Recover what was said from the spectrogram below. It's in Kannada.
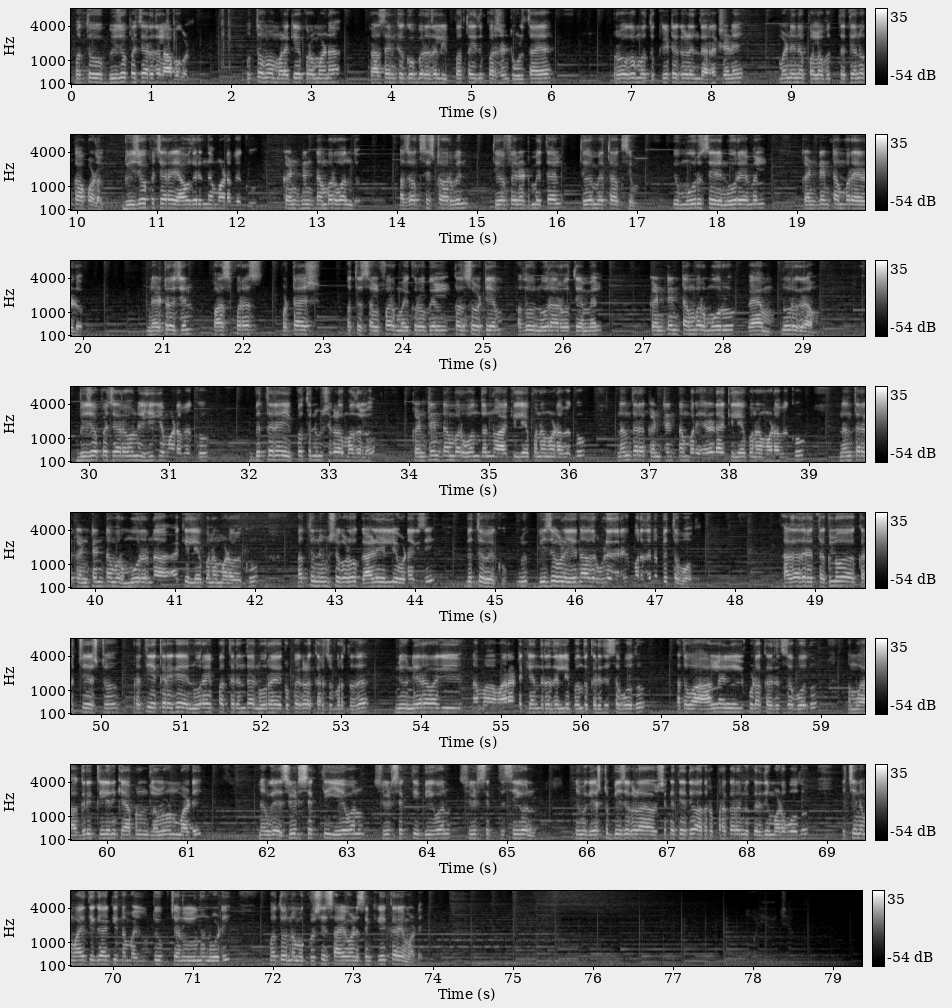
ಮತ್ತು ಬೀಜೋಪಚಾರದ ಲಾಭಗಳು. ಉತ್ತಮ ಮೊಳಕೆ ಪ್ರಮಾಣ, ರಾಸಾಯನಿಕ ಗೊಬ್ಬರದಲ್ಲಿ ಇಪ್ಪತ್ತೈದು ಪರ್ಸೆಂಟ್ ಉಳಿತಾಯ, ರೋಗ ಮತ್ತು ಕೀಟಗಳಿಂದ ರಕ್ಷಣೆ, ಮಣ್ಣಿನ ಫಲವತ್ತತೆಯನ್ನು ಕಾಪಾಡಲು. ಬೀಜೋಪಚಾರ ಯಾವುದರಿಂದ ಮಾಡಬೇಕು? ಕಂಟೆಂಟ್ ನಂಬರ್ ಒಂದು, ಅಜಾಕ್ಸಿಸ್ಟಾರ್ಬಿನ್, ಥಿಯೋಫೆನೆಟ್ ಮಿಥೈಲ್, ಥಿಯೋಮೆಥಾಕ್ಸಿಮ್. ಇವು ಮೂರು ಸೇರಿ ನೂರು ಎಂ ಎಲ್ ಕಂಟೆಂಟ್ ನಂಬರ್ ಎರಡು. ನೈಟ್ರೋಜನ್, ಫಾಸ್ಫರಸ್ ಪೊಟ್ಯಾಶ್ ಮತ್ತು ಸಲ್ಫರ್ ಮೈಕ್ರೋಬಿಯಲ್ ಕನ್ಸೋರ್ಟಿಯಂ, ಅದು ನೂರ ಅರವತ್ತು ಎಂ ಎಲ್. ಕಂಟೆಂಟ್ ನಂಬರ್ ಮೂರು ವ್ಯಾಮ್ ನೂರು ಗ್ರಾಮ್ ಬೀಜೋಪಚಾರವನ್ನು ಹೀಗೆ ಮಾಡಬೇಕು. ಬಿತ್ತನೆ ಇಪ್ಪತ್ತು ನಿಮಿಷಗಳ ಮೊದಲು ಕಂಟೆಂಟ್ ನಂಬರ್ ಒಂದನ್ನು ಹಾಕಿ ಲೇಪನ ಮಾಡಬೇಕು. ನಂತರ ಕಂಟೆಂಟ್ ನಂಬರ್ ಎರಡು ಹಾಕಿ ಲೇಪನ ಮಾಡಬೇಕು. ನಂತರ ಕಂಟೆಂಟ್ ನಂಬರ್ ಮೂರನ್ನು ಹಾಕಿ ಲೇಪನ ಮಾಡಬೇಕು. ಹತ್ತು ನಿಮಿಷಗಳು ಗಾಳಿಯಲ್ಲಿ ಒಣಗಿಸಿ ಬಿತ್ತಬೇಕು. ಬೀಜಗಳು ಏನಾದರೂ ಉಳಿದರೆ ಮರದನ್ನು ಬಿತ್ತಬಹುದು. ಹಾಗಾದರೆ ತಗಲುವ ಖರ್ಚು ಎಷ್ಟು? ಪ್ರತಿ ಎಕರೆಗೆ ನೂರ ಇಪ್ಪತ್ತರಿಂದ ನೂರೈದು ರೂಪಾಯಿಗಳ ಖರ್ಚು ಬರ್ತದೆ. ನೀವು ನೇರವಾಗಿ ನಮ್ಮ ಮಾರಾಟ ಕೇಂದ್ರದಲ್ಲಿ ಬಂದು ಖರೀದಿಸಬಹುದು ಅಥವಾ ಆನ್ಲೈನಲ್ಲಿ ಕೂಡ ಖರೀದಿಸಬಹುದು. ನಮ್ಮ ಅಗ್ರಿ ಕ್ಲಿನಿಕ್ ಆ್ಯಪನ್ನು ಡೌನ್ಲೋಡ್ ಮಾಡಿ. ನಿಮಗೆ seed Shakti A one, seed Shakti B one, seed Shakti C one ನಿಮಗೆ ಎಷ್ಟು ಬೀಜಗಳ ಅವಶ್ಯಕತೆ ಇದೆಯೋ ಅದರ ಪ್ರಕಾರ ನೀವು ಖರೀದಿ ಮಾಡಬಹುದು. ಹೆಚ್ಚಿನ ಮಾಹಿತಿಗಾಗಿ ನಮ್ಮ ಯೂಟ್ಯೂಬ್ ಚಾನಲನ್ನು ನೋಡಿ ಮತ್ತು ನಮ್ಮ ಕೃಷಿ ಸಹಾಯವಾಣಿ ಸಂಖ್ಯೆಗೆ ಕರೆ ಮಾಡಿ.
